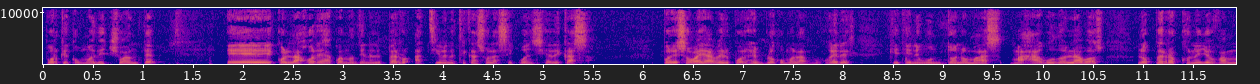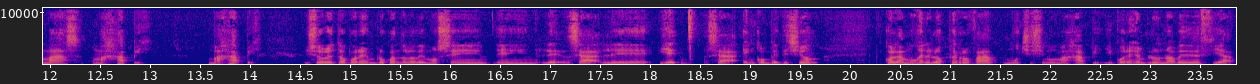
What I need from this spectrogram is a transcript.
porque como he dicho antes, eh, con las orejas cuando tiene el perro, activa en este caso la secuencia de casa. Por eso vaya a ver, por ejemplo, como las mujeres que tienen un tono más, más agudo en la voz, los perros con ellos van más, más happy, más happy. Y sobre todo, por ejemplo, cuando lo vemos en, sea, o sea, en competición, con las mujeres los perros van muchísimo más happy. Y por ejemplo, una obediencia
